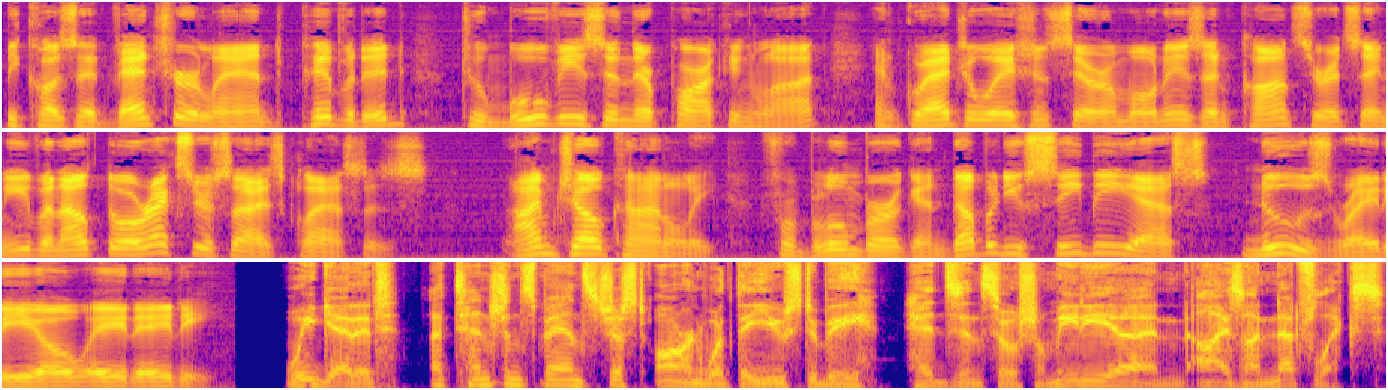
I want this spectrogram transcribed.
because Adventureland pivoted to movies in their parking lot and graduation ceremonies and concerts and even outdoor exercise classes. I'm Joe Connolly for Bloomberg and WCBS News Radio 880. We get it. Attention spans just aren't what they used to be heads in social media and eyes on Netflix.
